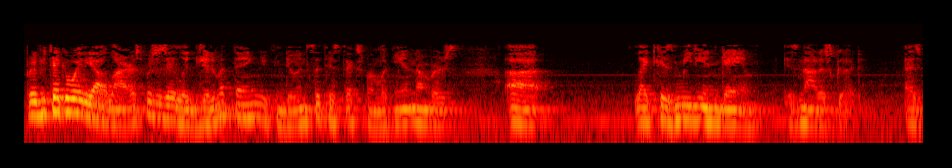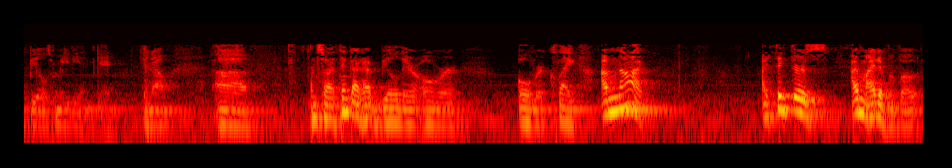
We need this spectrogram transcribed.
But if you take away the outliers, which is a legitimate thing you can do in statistics when looking at numbers, uh, like his median game is not as good as Beal's median game, you know. Uh, and so I think I'd have Beal there over over Klay. I'm not. I think there's. I might have a vote.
